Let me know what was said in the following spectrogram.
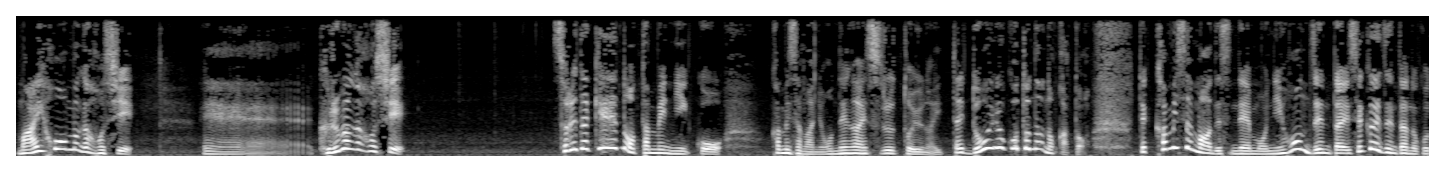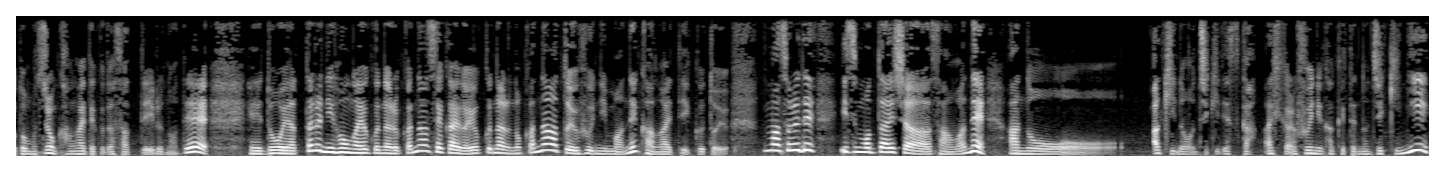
マイホームが欲しい、えー、車が欲しい。それだけのために、こう、神様にお願いするというのは一体どういうことなのかと。で、神様はですね、もう日本全体、世界全体のことをもちろん考えてくださっているので、えー、どうやったら日本が良くなるかな、世界が良くなるのかな、というふうに、まあね、考えていくという。まあ、それで、出雲大社さんはね、あのー秋の時期ですか。秋から冬にかけての時期に、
